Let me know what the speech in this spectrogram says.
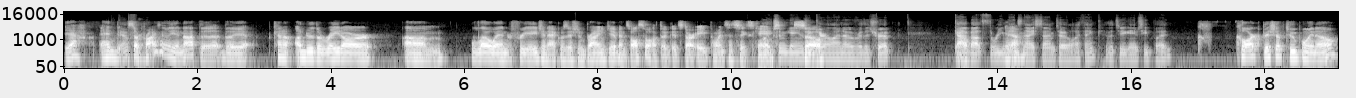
yeah, and Yeah, for surprisingly not the the kind of under the radar, um, low end free agent acquisition. Brian Gibbons also off to a good start, eight points in six Played games. some games so in Carolina over the trip. Got Oh, about three yeah. minutes nice time total, I think, the two games he played. Clark Bishop 2.0,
